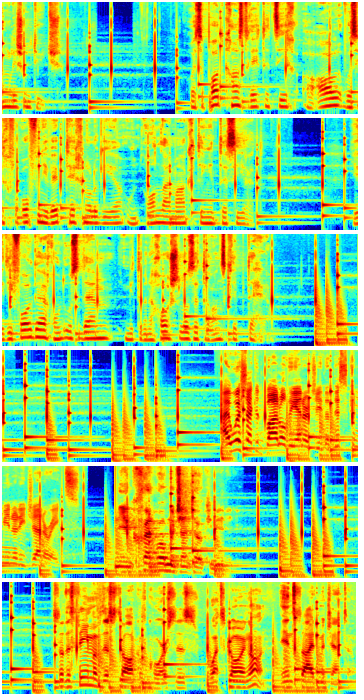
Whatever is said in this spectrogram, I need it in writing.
Englisch und Deutsch. Unser Podcast richtet sich an alle, die sich für offene Webtechnologien und Online-Marketing interessieren. Jede Folge kommt außerdem mit einem kostenlosen Transkript daher. I wish I could bottle the energy that this community generates. the incredible Magento community. So, the theme of this talk, of course, is what's going on inside Magento.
